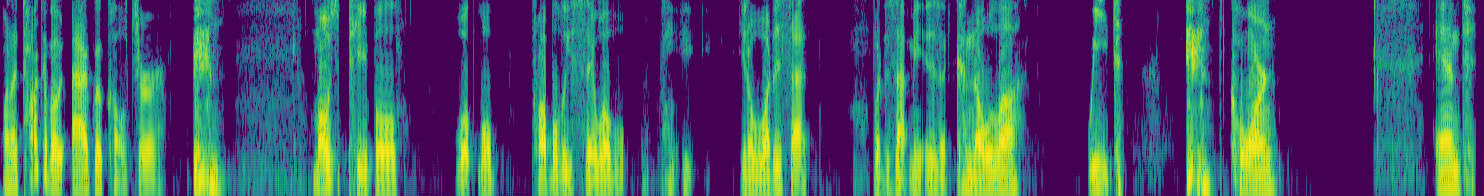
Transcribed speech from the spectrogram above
when I talk about agriculture, most people will, will probably say, well, you know, what is that? What does that mean? Is it canola, wheat, corn? And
